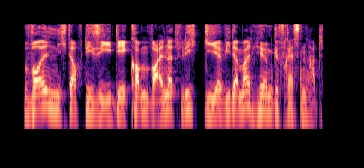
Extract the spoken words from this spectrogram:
wollen nicht auf diese Idee kommen, weil natürlich Gier wieder mal Hirn gefressen hat.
